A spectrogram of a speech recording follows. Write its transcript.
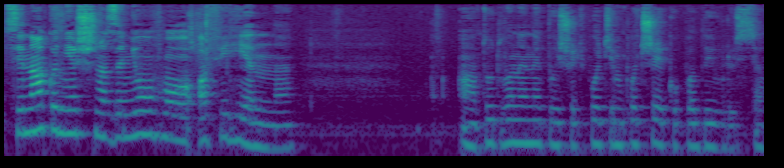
Ціна, звісно, за нього офігенна. А, тут вони не пишуть, потім по чеку подивлюся.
